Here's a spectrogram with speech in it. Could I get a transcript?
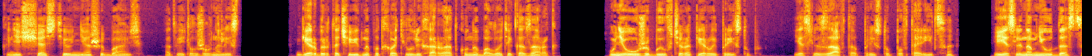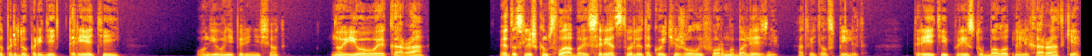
«К несчастью, не ошибаюсь», — ответил журналист. Герберт, очевидно, подхватил лихорадку на болоте казарок. У него уже был вчера первый приступ. Если завтра приступ повторится, и если нам не удастся предупредить третий, он его не перенесет. Но ивовая кора — это слишком слабое средство для такой тяжелой формы болезни, — ответил Спилет. Третий приступ болотной лихорадки,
